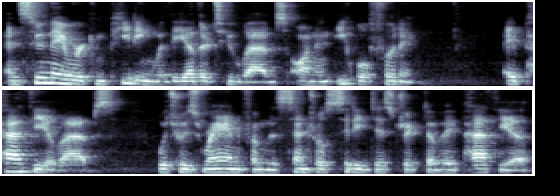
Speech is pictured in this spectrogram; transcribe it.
and soon they were competing with the other two labs on an equal footing. Apathia Labs, which was ran from the central city district of Apathia,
